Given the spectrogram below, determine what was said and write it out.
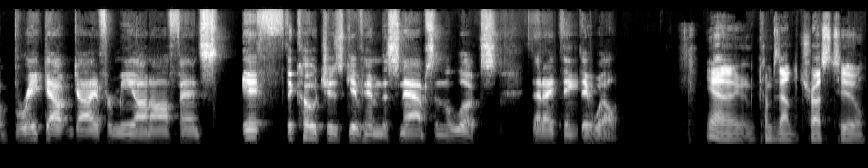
a breakout guy for me on offense if the coaches give him the snaps and the looks that I think they will. Yeah, it comes down to trust too.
